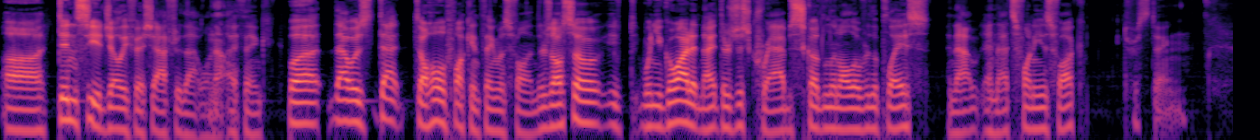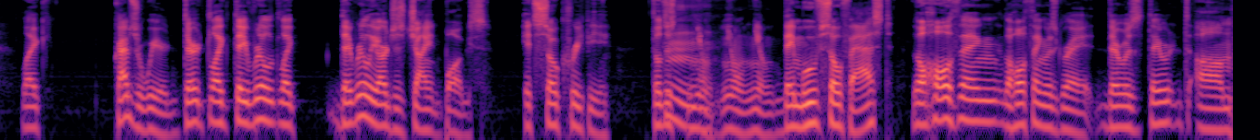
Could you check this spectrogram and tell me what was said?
Uh, didn't see a jellyfish after that one. No. I think, but that was that. The whole fucking thing was fun. There's also if, when you go out at night, there's just crabs scuttling all over the place, and that and that's funny as fuck. Interesting. Like, crabs are weird. They're like they really like they really are just giant bugs. It's so creepy. They'll just nyong, nyong. they move so fast. The whole thing, the whole thing was great. There was they were um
